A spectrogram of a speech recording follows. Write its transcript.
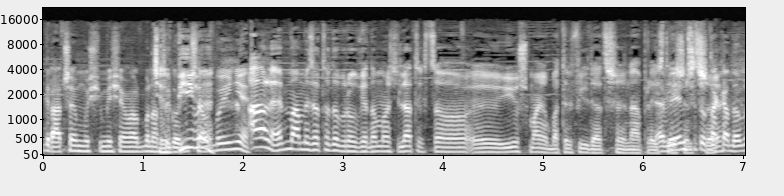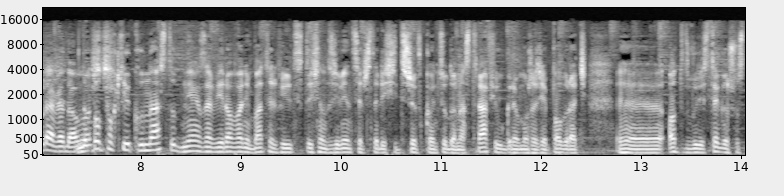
gracze, musimy się albo na Cierpimy, albo i nie. ale mamy za to dobrą wiadomość dla tych, co y, już mają Battlefielda 3 na Ja PlayStation wiem, czy to 3. taka dobra wiadomość. No bo po kilkunastu dniach zawirowań Battlefield 1943 w końcu do nas trafił. Grę możecie pobrać y, od 26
